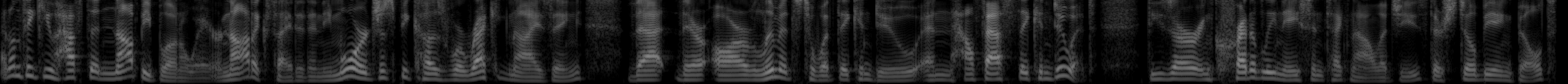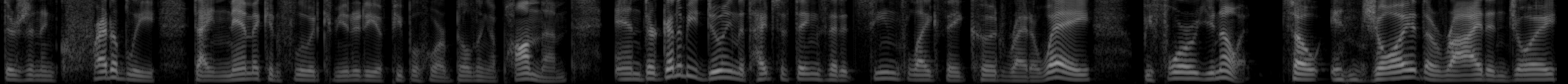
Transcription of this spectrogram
I don't think you have to not be blown away or not excited anymore just because we're recognizing that there are limits to what they can do and how fast they can do it. These are incredibly nascent technologies. They're still being built. There's an incredibly dynamic and fluid community of people who are building upon them. And they're going to be doing the types of things that it seemed like they could right away before you know it. So enjoy the ride, enjoy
